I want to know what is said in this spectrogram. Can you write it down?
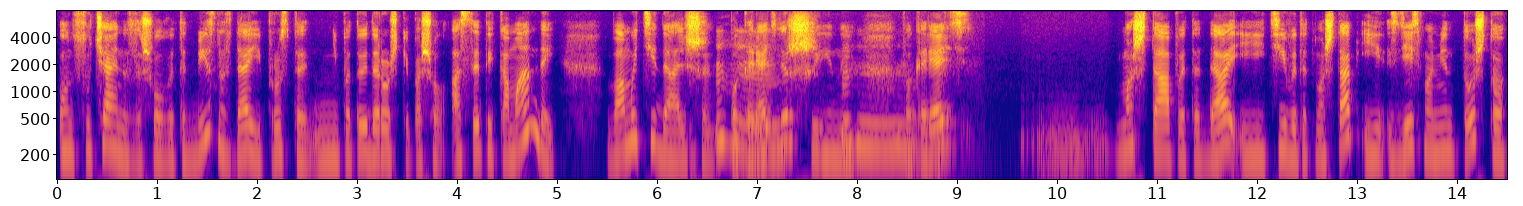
он случайно зашел в этот бизнес, да, и просто не по той дорожке пошел. А с этой командой вам идти дальше, угу. покорять вершины, угу. покорять масштаб этот, да, и идти в этот масштаб. И здесь момент то, что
